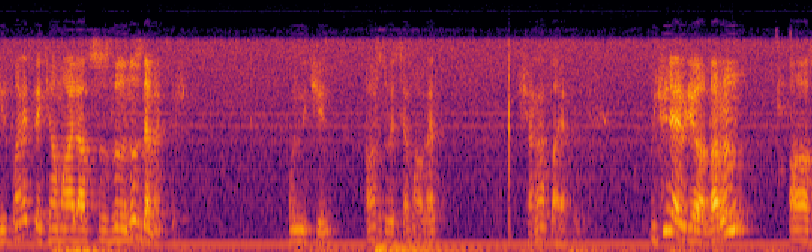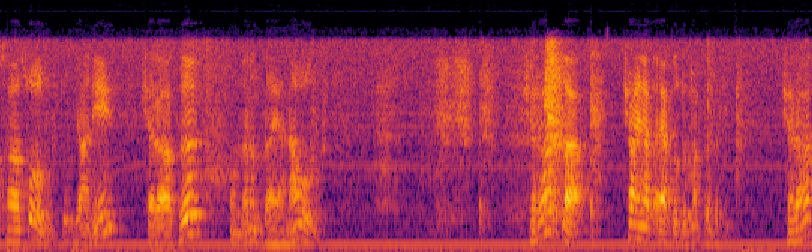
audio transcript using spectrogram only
irfanet ve kemalatsızlığınız demektir. Onun için arz ve semavet şeriatla ayaklıdır. Bütün evliyaların asası olmuştur. Yani şeriatı onların dayanağı olmuştur. Şeriatla kainat ayakta durmaktadır. Şeriat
